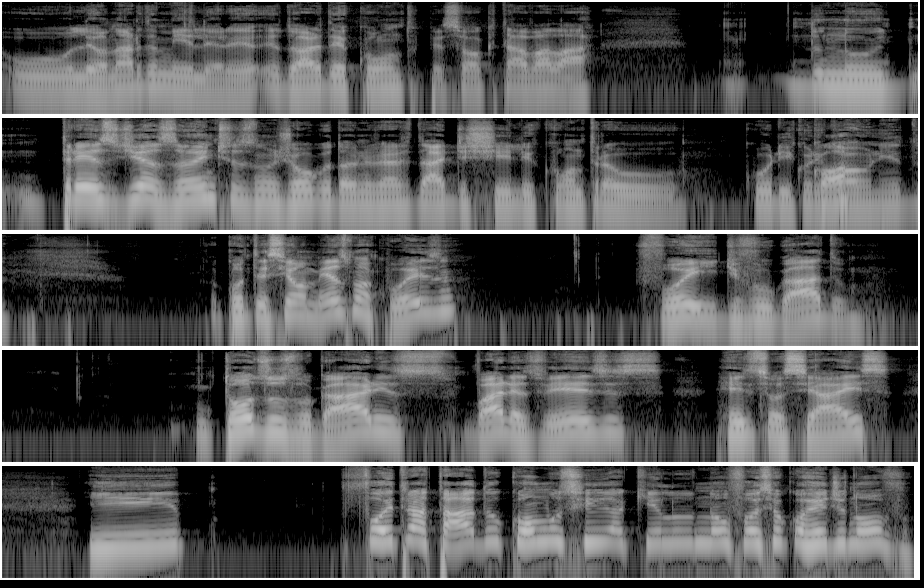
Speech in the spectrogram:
o Leonardo Miller, Eduardo Deconto, o pessoal que estava lá. No, três dias antes, no jogo da Universidade de Chile contra o Curicó, Curicó Unido. aconteceu a mesma coisa foi divulgado em todos os lugares, várias vezes, redes sociais, e foi tratado como se aquilo não fosse ocorrer de novo.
